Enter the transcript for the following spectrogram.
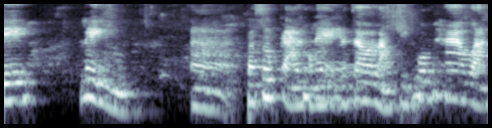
ยเร่ง อ่าประสบการณ์ของแรกนะเจ้าหลังที่ท่วมห้าวัน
